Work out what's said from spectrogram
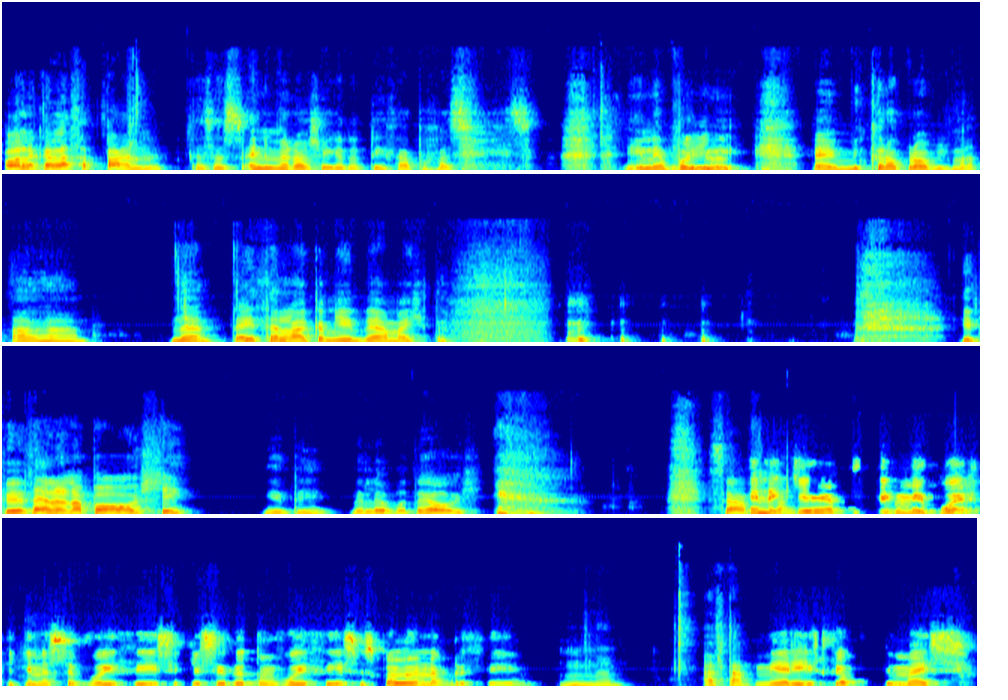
Όλα καλά θα πάνε. Θα σας ενημερώσω για το τι θα αποφασίσω. Είναι πολύ ε, μικρό πρόβλημα, αλλά ναι, θα ήθελα καμία ιδέα άμα έχετε. γιατί δεν θέλω να πω όχι, γιατί δεν λέω ποτέ όχι. Σε αυτά. Είναι και από τη στιγμή που έρθει και να σε βοηθήσει και εσύ δεν τον βοηθήσεις, καλό είναι να βρεθεί Ναι. Αυτά. μία λύση κάπου στη μέση.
